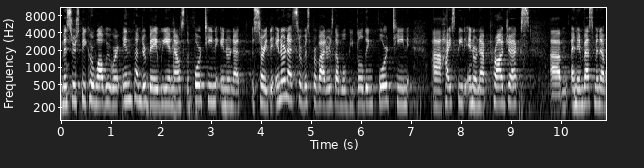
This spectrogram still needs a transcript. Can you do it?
Mr. Speaker, while we were in Thunder Bay, we announced the 14 internet, sorry, the internet service providers that will be building 14 uh, high-speed internet projects um, an investment of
